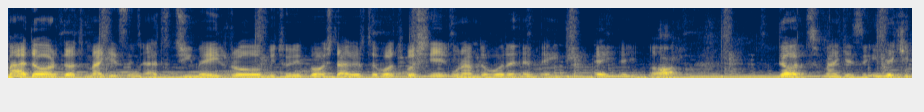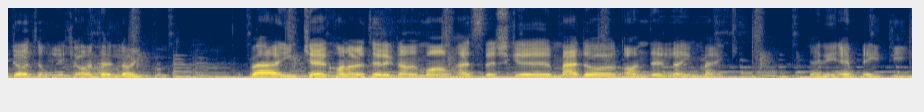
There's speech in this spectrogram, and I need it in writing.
مدار dot magazine at gmail رو می‌تونید باش در ارتباط باشین. اونم دوباره m a d a a r. dot magazine این یکی dot اون یکی underline بود. و اینکه کانال تلگرام ما هم هستش که مدار underline mag. یعنی M A D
